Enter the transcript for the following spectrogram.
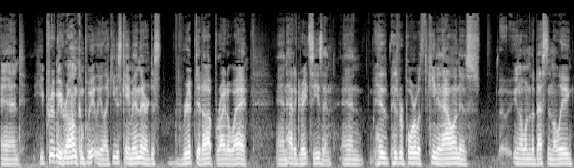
and he proved me wrong completely. Like he just came in there and just ripped it up right away and had a great season. And his his rapport with Keenan Allen is, you know, one of the best in the league.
